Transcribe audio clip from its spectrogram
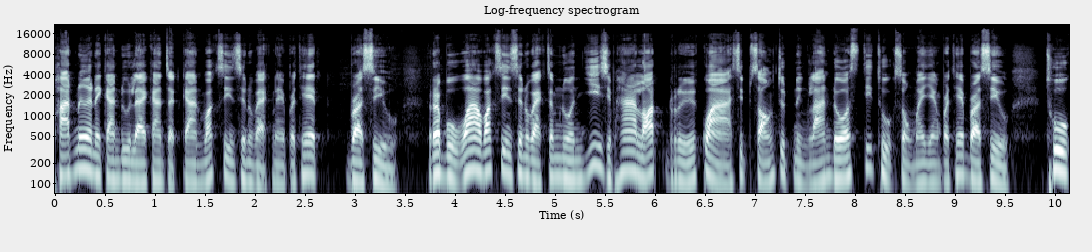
partner ในการดูแลการจัดการวัคซีนซิโนแวคในประเทศ บราซิล ระบุว่าวัคซีนซิโนแวคจำนวน 25 ล็อต หรือกว่า 12.1 ล้านโดส ที่ถูกส่งมายังประเทศบราซิล ถูก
